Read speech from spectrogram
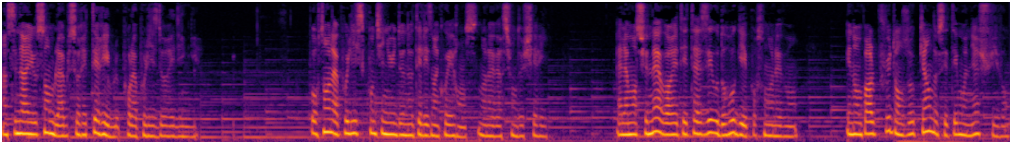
Un scénario semblable serait terrible pour la police de Reading. Pourtant, la police continue de noter les incohérences dans la version de Sherry. Elle a mentionné avoir été tasée ou droguée pour son enlèvement, et n'en parle plus dans aucun de ses témoignages suivants.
